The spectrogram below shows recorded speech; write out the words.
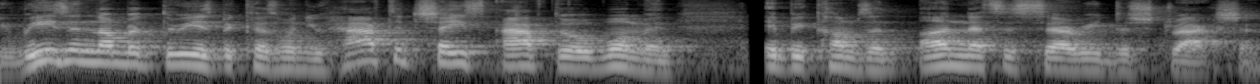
Reason number three is because when you have to chase after a woman, it becomes an unnecessary distraction.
